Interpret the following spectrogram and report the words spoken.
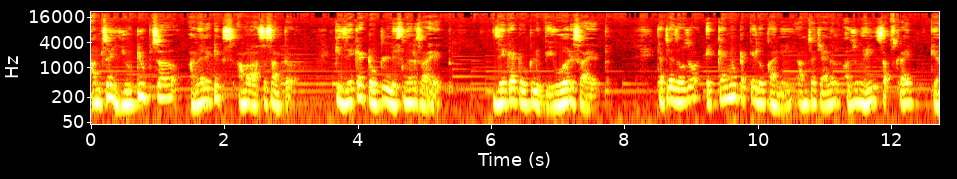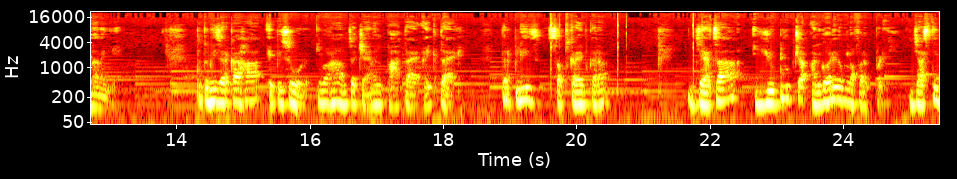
आमचं यूट्यूबचं अनालिटिक्स आम्हाला असं सांगतं की जे काय टोटल लिसनर्स आहेत जे काय टोटल व्ह्युअर्स आहेत त्यातल्या जवळजवळ एक्क्याण्णव टक्के लोकांनी आमचा चॅनल अजूनही सबस्क्राईब केला नाही तर तुम्ही जर का हा एपिसोड किंवा हा आमचा चॅनल पाहताय ऐकताय तर प्लीज सबस्क्राईब करा. ज्याचा यूट्यूबच्या अल्गोरिदमला फरक पडेल. जास्तीत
